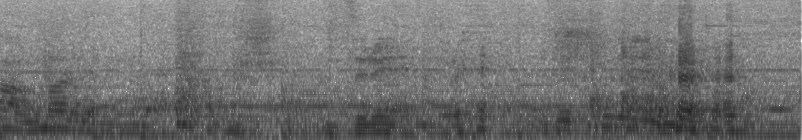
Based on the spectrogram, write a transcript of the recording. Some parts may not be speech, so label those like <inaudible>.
あうまいですねずるいですこ <laughs>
